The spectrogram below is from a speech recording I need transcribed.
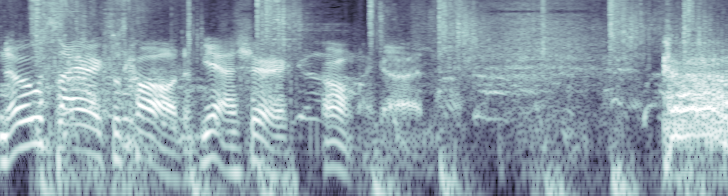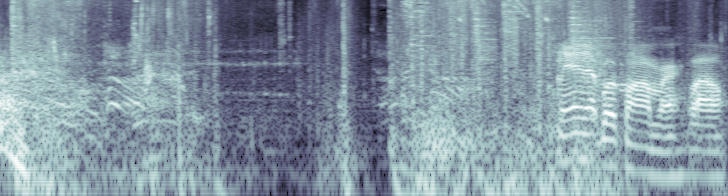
No, Cyrax was called. Yeah, sure. Oh my god. Man, that broke my armor. Wow.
